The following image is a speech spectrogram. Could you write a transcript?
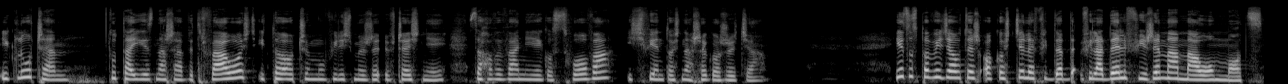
I kluczem tutaj jest nasza wytrwałość i to, o czym mówiliśmy wcześniej, zachowywanie Jego słowa i świętość naszego życia. Jezus powiedział też o kościele Filadelfii, że ma małą moc.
